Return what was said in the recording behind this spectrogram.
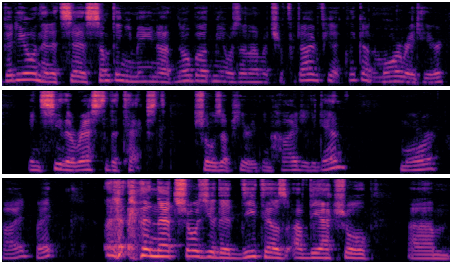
video and then it says something you may not know about me. I was an amateur photography I click on more right here and see the rest of the text shows up here. You can hide it again. More hide right? And that shows you the details of the actual um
